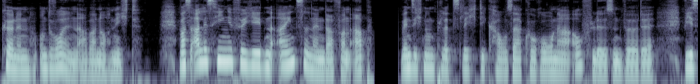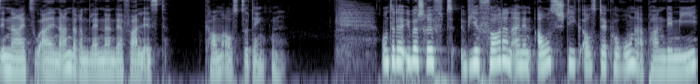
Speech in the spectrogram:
können und wollen aber noch nicht. Was alles hinge für jeden Einzelnen davon ab, wenn sich nun plötzlich die Causa Corona auflösen würde, wie es in nahezu allen anderen Ländern der Fall ist, kaum auszudenken. Unter der Überschrift Wir fordern einen Ausstieg aus der Corona-Pandemie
